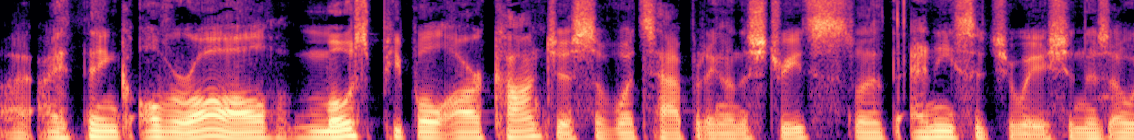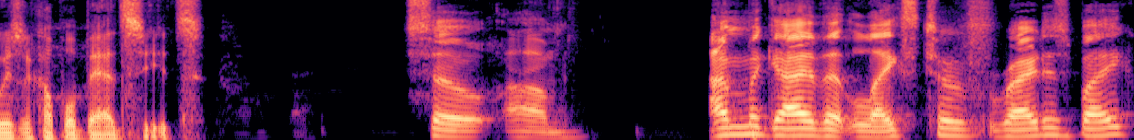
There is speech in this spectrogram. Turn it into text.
I, I, think overall, most people are conscious of what's happening on the streets. With any situation, there's always a couple bad seats. So, um, I'm a guy that likes to ride his bike,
